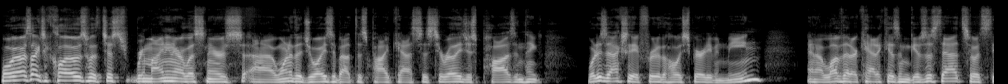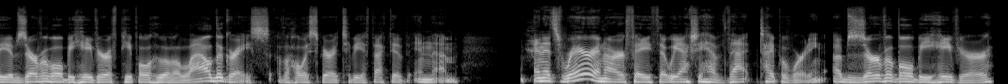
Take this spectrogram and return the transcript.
Well, we always like to close with just reminding our listeners uh, one of the joys about this podcast is to really just pause and think, what does actually a fruit of the Holy Spirit even mean? And I love that our catechism gives us that. So it's the observable behavior of people who have allowed the grace of the Holy Spirit to be effective in them. And it's rare in our faith that we actually have that type of wording, observable behavior.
